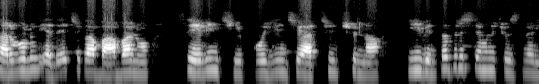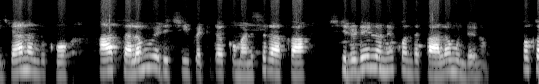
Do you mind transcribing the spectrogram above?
సర్వులు యథేచ్ఛగా బాబాను సేవించి పూజించి అర్చించున్న ఈ వింత దృశ్యమును చూసిన విజయానందుకు ఆ స్థలం విడిచి పెట్టుటకు మనసు రాక షిరిడీలోనే కొంతకాలం ఉండెను. ఒక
